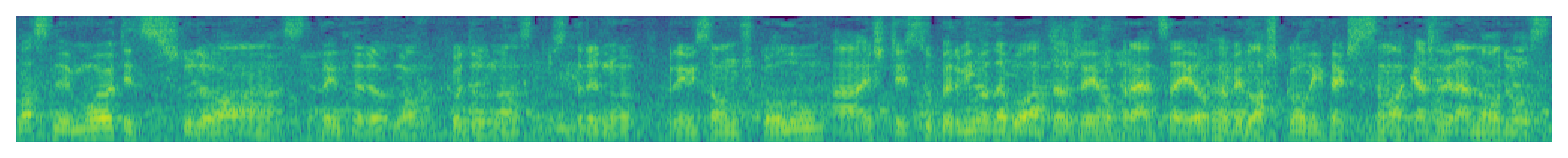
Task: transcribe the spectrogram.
vlastne môj otec študoval na teda, no, chodil na tú strednú priemyselnú školu a ešte super výhoda bola to, že jeho práca je rovno vedľa školy, takže som mal každý ráno odvoz.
